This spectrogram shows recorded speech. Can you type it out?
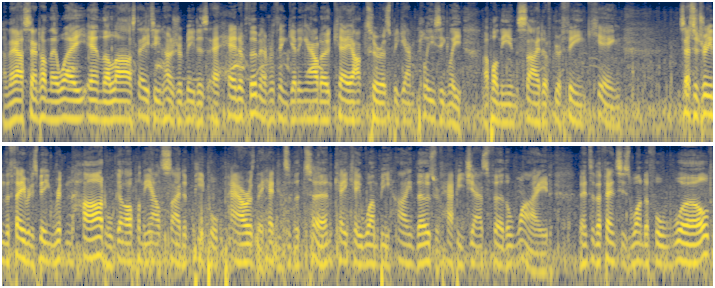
And they are sent on their way in the last 1800 metres ahead of them. Everything getting out okay. Arcturus began pleasingly up on the inside of Graphene King. Zeta Dream, the favourite, is being ridden hard. Will go up on the outside of People Power as they head into the turn. KK1 behind those with Happy Jazz further wide. Then to the fences, Wonderful World.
